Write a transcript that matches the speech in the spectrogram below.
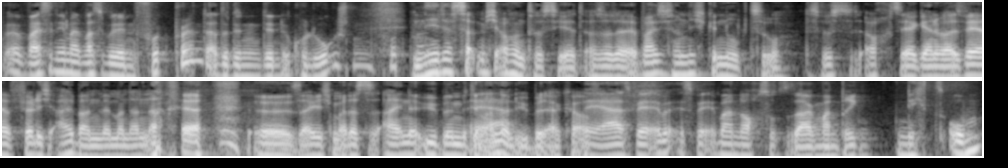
weiß denn jemand was über den Footprint, also den, den ökologischen Footprint? Nee, das hat mich auch interessiert. Also da weiß ich noch nicht genug zu. Das wüsste ich auch sehr gerne, weil es wäre ja völlig albern, wenn man dann nachher, äh, sage ich mal, das eine Übel mit dem ja, anderen Übel erkauft. Ja, es wäre es wär immer noch sozusagen, man bringt nichts um.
